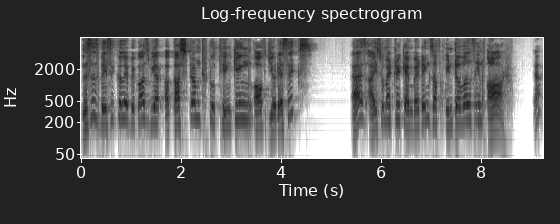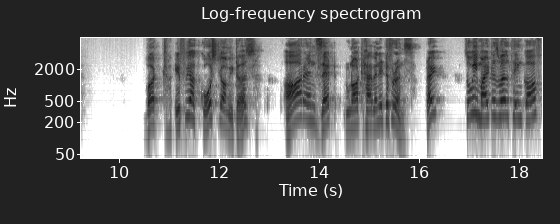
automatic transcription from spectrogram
this is basically because we are accustomed to thinking of geodesics as isometric embeddings of intervals in R. Yeah? But if we are coarse geometers, R and Z do not have any difference, right? So we might as well think of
